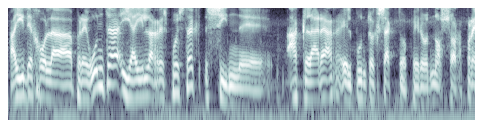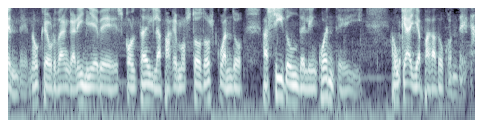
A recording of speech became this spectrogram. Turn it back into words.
ahí dejo la pregunta y ahí la respuesta sin eh, aclarar el punto exacto, pero nos sorprende ¿no? que Urdangarín lleve escolta y la paguemos todos cuando ha sido un delincuente y aunque haya pagado condena.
